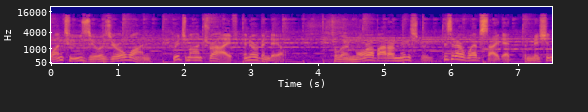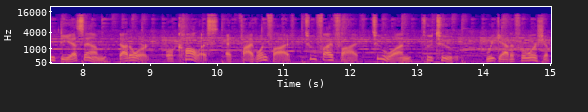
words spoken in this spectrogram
12001 Ridgemont Drive in Urbandale. To learn more about our ministry, visit our website at themissiondsm.org or call us at 515 255 2122. We gather for worship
